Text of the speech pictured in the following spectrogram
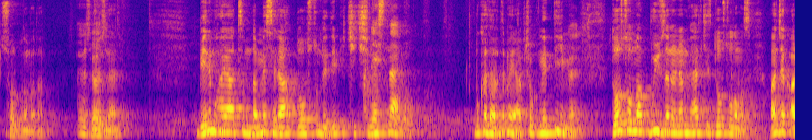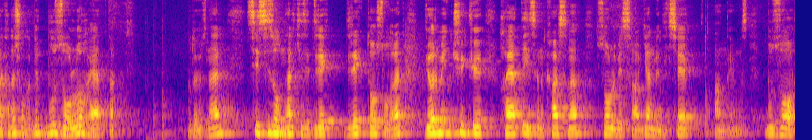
sorgulamadan. Öznel. Öznel. Benim hayatımda mesela dostum dediğim iki kişi. Nesnel bu. Bu kadar değil mi ya? Çok net değil mi? Evet. Dost olmak bu yüzden önemli herkes dost olamaz. Ancak arkadaş olabilir. Bu zorluğu hayatta. Bu da öznel. Siz siz olun herkesi direkt direkt dost olarak görmeyin. Çünkü hayatta insanın karşısına zorlu bir sınav gelmedikçe anlayamaz. Bu zor,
